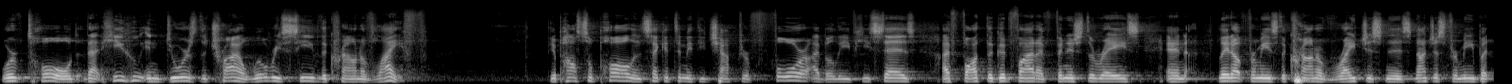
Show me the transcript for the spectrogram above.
we're told that he who endures the trial will receive the crown of life. The Apostle Paul in 2 Timothy chapter 4, I believe, he says, I fought the good fight, I finished the race, and laid out for me is the crown of righteousness, not just for me, but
